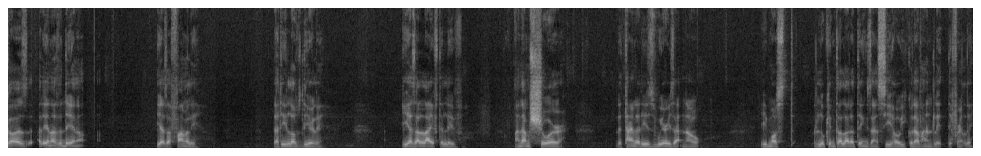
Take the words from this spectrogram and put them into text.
Because at the end of the day, you know, he has a family that he loves dearly. He has a life to live. And I'm sure the time that he's where he's at now, he must look into a lot of things and see how he could have handled it differently.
